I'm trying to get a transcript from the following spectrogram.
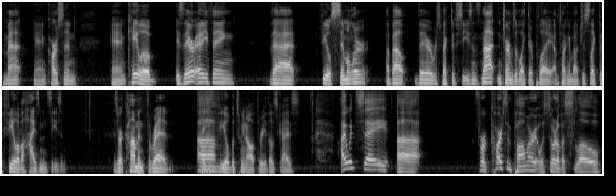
Matt and Carson and Caleb. Is there anything that feels similar about their respective seasons? Not in terms of like their play. I'm talking about just like the feel of a Heisman season. Is there a common thread that um, you feel between all three of those guys? I would say uh, for Carson Palmer, it was sort of a slow.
